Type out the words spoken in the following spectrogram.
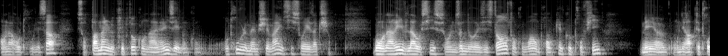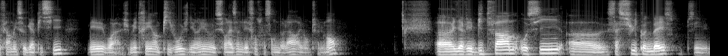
On a retrouvé ça sur pas mal de cryptos qu'on a analysé. Donc on retrouve le même schéma ici sur les actions. Bon, on arrive là aussi sur une zone de résistance, donc on voit, on prend quelques profits, mais euh, on ira peut-être refermer ce gap ici. Mais voilà, je mettrai un pivot, je dirais, euh, sur la zone des 160 dollars éventuellement. Euh, il y avait Bitfarm aussi, ça suit Coinbase, c'est une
